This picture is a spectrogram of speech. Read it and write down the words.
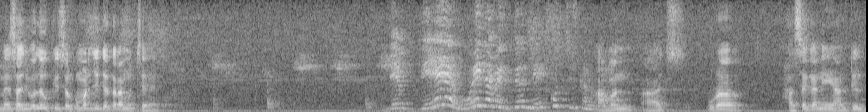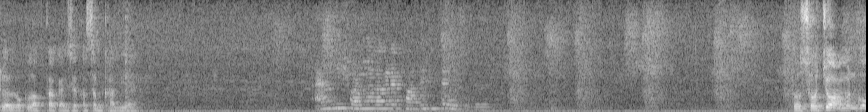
मैं सच बोलू किशोर कुमार जी की तरह मुझे है। अमन आज पूरा हंसेगा नहीं अंटिल ट्वेल्व ओ क्लॉक तक ऐसे कसम खा लिया है। तो सोचो अमन को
